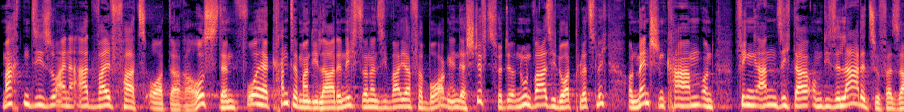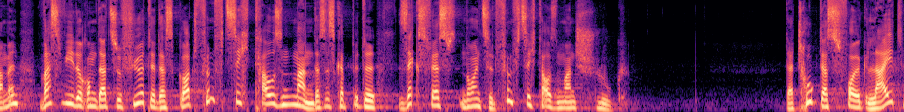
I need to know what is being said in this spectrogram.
machten sie so eine Art Wallfahrtsort daraus, denn vorher kannte man die Lade nicht, sondern sie war ja verborgen in der Stiftshütte und nun war sie dort plötzlich und Menschen kamen und fingen an, sich da um diese Lade zu versammeln, was wiederum dazu führte, dass Gott 50.000 Mann, das ist Kapitel 6, Vers 19, 50.000 Mann schlug. Da trug das Volk Leid,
